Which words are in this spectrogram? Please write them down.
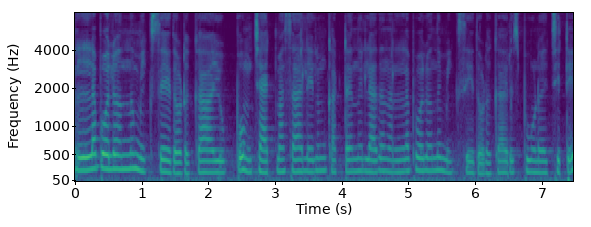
നല്ല പോലെ ഒന്ന് മിക്സ് ചെയ്ത് കൊടുക്കുക. ഉപ്പും ചാറ്റ് മസാലയിലും കട്ടയൊന്നും ഇല്ലാതെ നല്ല പോലെ ഒന്ന് മിക്സ് ചെയ്ത് കൊടുക്കുക. ഒരു സ്പൂൺ വെച്ചിട്ട്.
